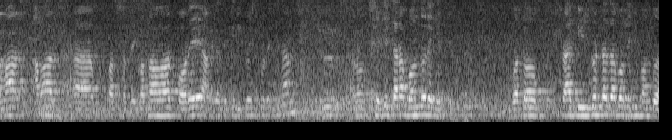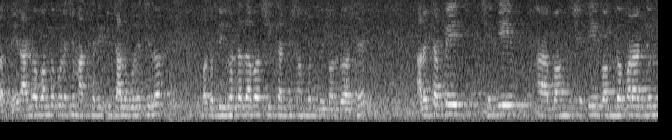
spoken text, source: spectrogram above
আমার আমার সাথে কথা হওয়ার পরে আমি তাদেরকে রিকোয়েস্ট করেছিলাম। এবং সেটি তারা বন্ধ রেখেছে। গত প্রায় বিশ ঘণ্টা যাবৎ এটি বন্ধ আছে। এর আগেও বন্ধ করেছে, মাঝখানে একটু চালু করেছিল। গত বিশ ঘণ্টা যাবৎ শিক্ষার্থী সংসদ দুই বন্ধ আছে। আরেকটা পেজ সেটি বন্ধ সেটি বন্ধ করার জন্য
